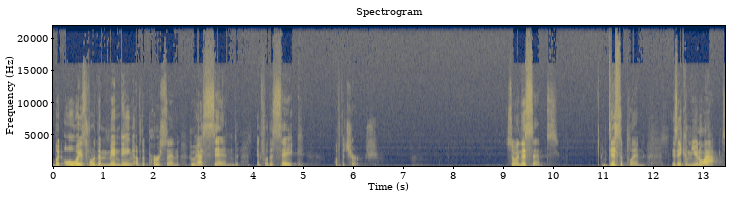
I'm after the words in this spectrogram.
but always for the mending of the person who has sinned and for the sake of the church. So, in this sense, discipline is a communal act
